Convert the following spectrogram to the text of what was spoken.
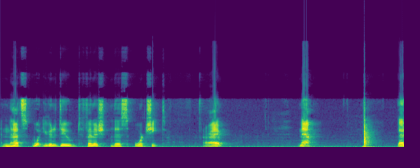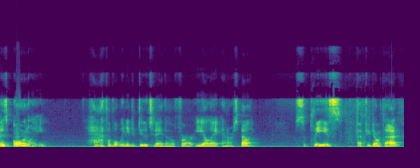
And that's what you're going to do to finish this worksheet. All right? Now, that is only half of what we need to do today, though, for our ELA and our spelling. So please, after you're done with that,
